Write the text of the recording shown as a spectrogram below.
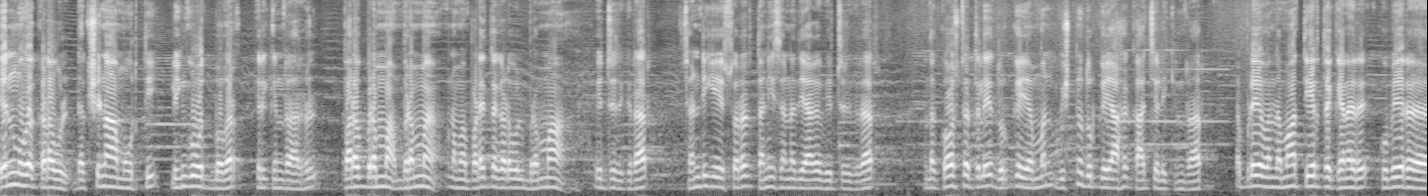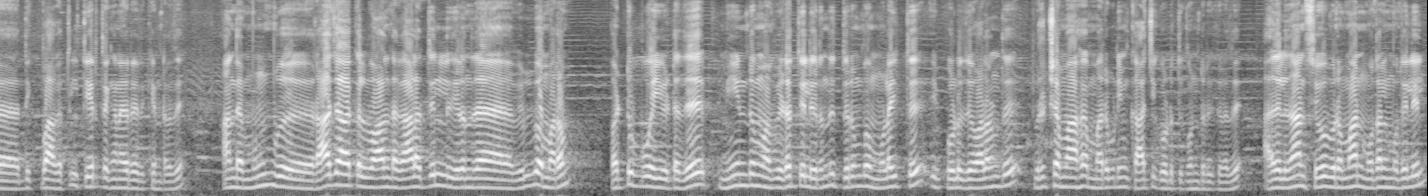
தென்முக கடவுள் தட்சிணாமூர்த்தி லிங்கோத்பவர் இருக்கின்றார்கள். பரபிரம்மா பிரம்ம நம்ம படைத்த கடவுள் பிரம்மா விற்றிருக்கிறார். சண்டிகேஸ்வரர் தனி சன்னதியாக வீற்றிருக்கிறார். அந்த கோஷ்டத்திலே துர்க்கை அம்மன் விஷ்ணு துர்க்கையாக காட்சியளிக்கின்றார். அப்படியே வந்தமா தீர்த்த கிணறு குபேர திக்பாகத்தில் தீர்த்த கிணறு இருக்கின்றது. அந்த முன்பு ராஜாக்கள் வாழ்ந்த காலத்தில் இருந்த வில்வ மரம் பட்டு போய்விட்டது. மீண்டும் அவ்விடத்தில் இருந்து திரும்ப முளைத்து இப்பொழுது வளர்ந்து விருட்சமாக மறுபடியும் காட்சி கொடுத்து கொண்டிருக்கிறது. அதில் தான் சிவபெருமான் முதல் முதலில்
